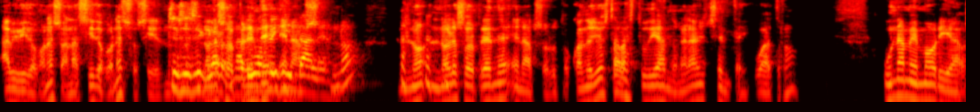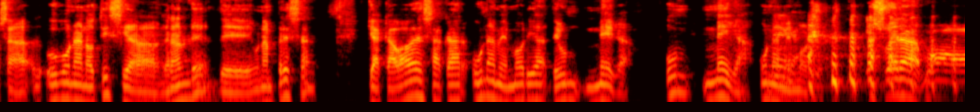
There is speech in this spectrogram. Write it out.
ha vivido con eso, ha nacido con eso. Sí, sí, sí, no, le sorprende en ¿no? ¿no? No le sorprende en absoluto. Cuando yo estaba estudiando en el año 84, una memoria, o sea, hubo una noticia grande de una empresa que acababa de sacar una memoria de un mega, un mega, una memoria. Eso era...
